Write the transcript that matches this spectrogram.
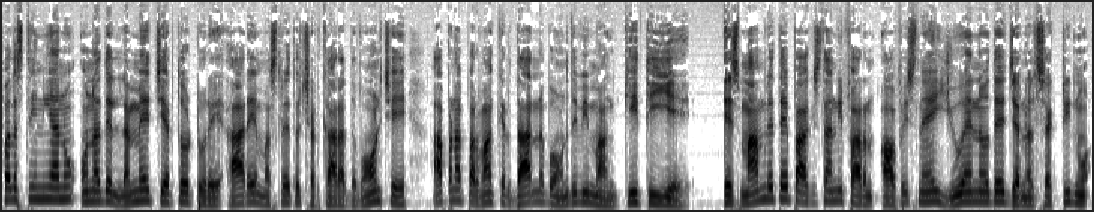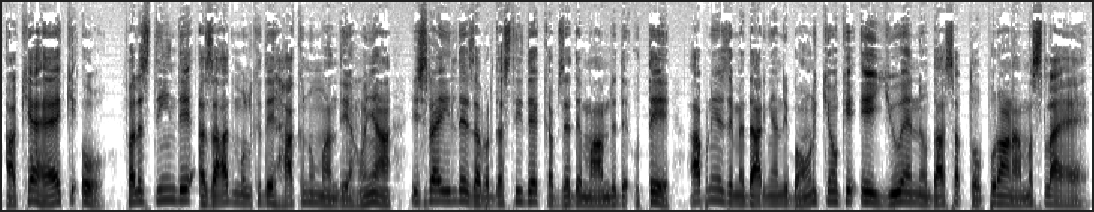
ਫਲਸਤੀਨੀਆਂ ਨੂੰ ਉਹਨਾਂ ਦੇ ਲੰਮੇ ਚਿਰ ਤੋਂ ਟੁਰੇ ਆ ਰਹੇ ਮਸਲੇ ਤੋਂ ਛੁਟਕਾਰਾ ਦਿਵਾਉਣ 'ਚ ਆਪਣਾ ਪਰਵਾਹ ਕਿਰਦਾਰ ਨਿਭਾਉਣ ਦੀ ਵੀ ਮੰਗ ਕੀਤੀ ਏ। ਇਸ ਮਾਮਲੇ ਤੇ ਪਾਕਿਸਤਾਨੀ ਫਾਰਨ ਆਫਿਸ ਨੇ ਯੂਐਨਓ ਦੇ ਜਨਰਲ ਸੈਕਟਰੀ ਨੂੰ ਆਖਿਆ ਹੈ ਕਿ ਉਹ ਫਲਸਤੀਨ ਦੇ ਆਜ਼ਾਦ ਮੁਲਕ ਦੇ ਹੱਕ ਨੂੰ ਮੰਨਦਿਆਂ ਹੋਇਆਂ ਇਸਰਾਈਲ ਦੇ ਜ਼ਬਰਦਸਤੀ ਦੇ ਕਬਜ਼ੇ ਦੇ ਮਾਮਲੇ ਦੇ ਉੱਤੇ ਆਪਣੀਆਂ ਜ਼ਿੰਮੇਵਾਰੀਆਂ ਨਿਭਾਉਣ ਕਿਉਂਕਿ ਇਹ ਯੂਐਨਓ ਦਾ ਸਭ ਤੋਂ ਪੁਰਾਣਾ ਮਸਲਾ ਹੈ।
